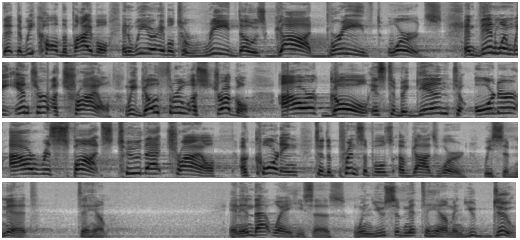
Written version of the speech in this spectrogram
that, that we call the Bible and we are able to read those God breathed words. And then when we enter a trial, we go through a struggle. Our goal is to begin to order our response to that trial according to the principles of God's Word. We submit to Him. And in that way, he says, when you submit to Him and you do,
